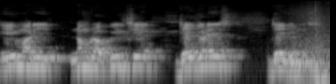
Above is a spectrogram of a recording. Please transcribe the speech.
એવી મારી નમ્ર અપીલ છે. જય ગણેશ જય ગણેશ.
